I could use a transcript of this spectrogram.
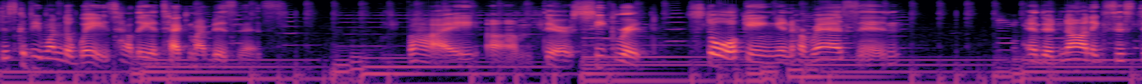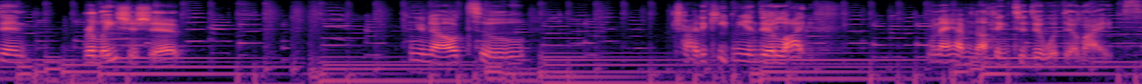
this could be one of the ways how they attacked my business by um, their secret stalking and harassing and their non-existent relationship you know, to try to keep me in their life when I have nothing to do with their lives.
